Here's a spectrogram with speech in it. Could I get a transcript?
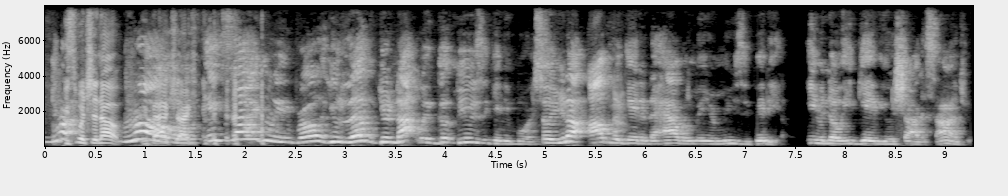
You switching up. Bro, exactly, bro. You left. You're not with good music anymore, so you're not obligated to have him in your music video, even though he gave you a shot at. Okay,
